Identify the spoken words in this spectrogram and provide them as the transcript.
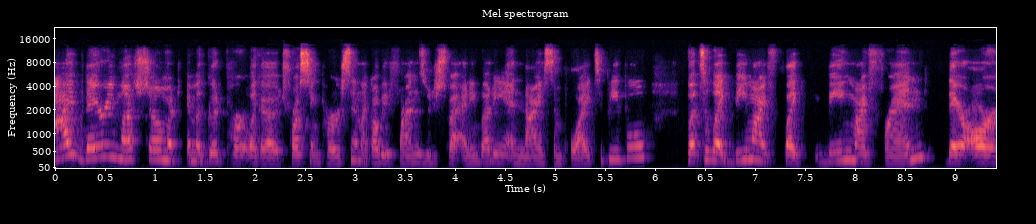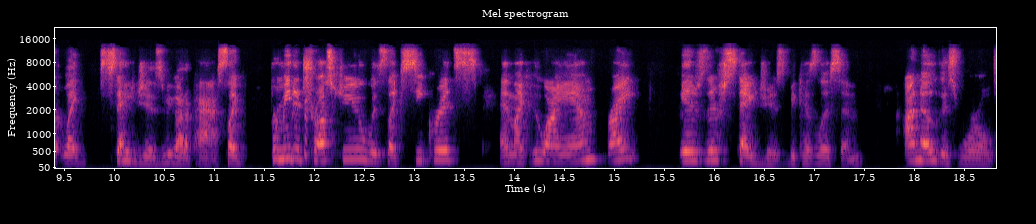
I very much so am a, am a good part, like a trusting person. Like I'll be friends with just about anybody and nice and polite to people. But to like be my like being my friend, there are like stages we gotta pass. Like for me to trust you with like secrets and like who I am, right? Is there stages? Because listen, I know this world.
